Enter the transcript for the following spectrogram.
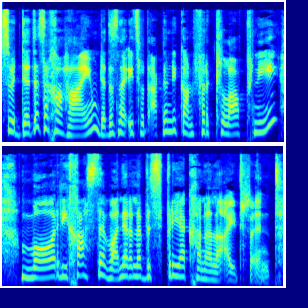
So dit is 'n geheim, dit is nou iets wat ek nou nie kan verklap nie, maar die gaste wanneer hulle bespreek gaan hulle uitvind.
